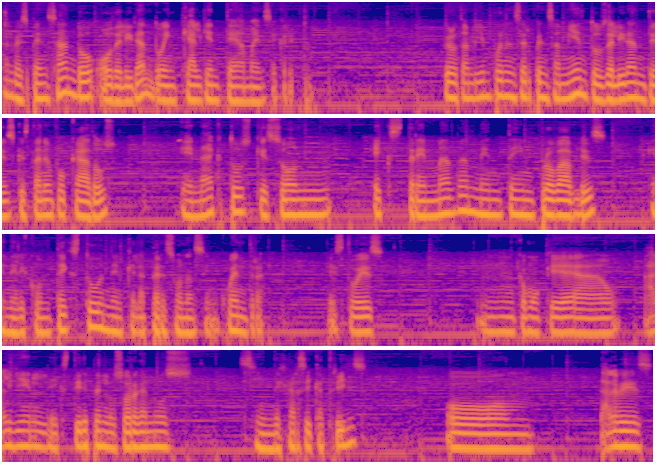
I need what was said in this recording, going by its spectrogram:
Tal vez pensando o delirando en que alguien te ama en secreto. Pero también pueden ser pensamientos delirantes que están enfocados en actos que son extremadamente improbables en el contexto en el que la persona se encuentra. Esto es mm, como que a alguien le extirpen los órganos sin dejar cicatriz. O mm, tal vez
